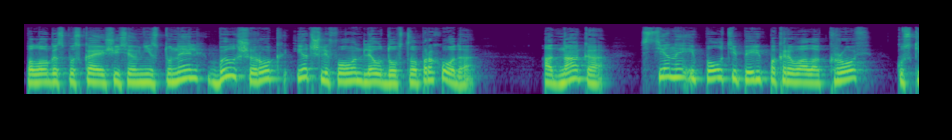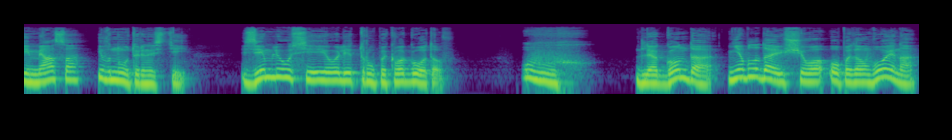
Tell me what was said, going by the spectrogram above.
Полого спускающийся вниз туннель был широк и отшлифован для удобства прохода. Однако стены и пол теперь покрывала кровь, куски мяса и внутренностей. Землю усеивали трупы кваготов. Ух! Для Гонда, не обладающего опытом воина,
